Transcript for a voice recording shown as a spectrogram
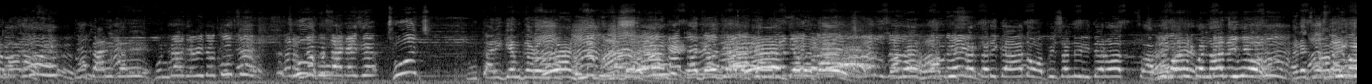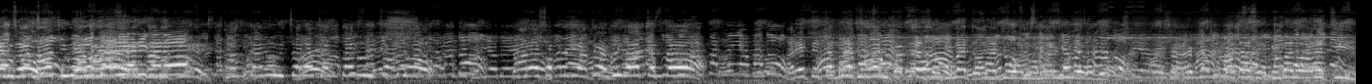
તારી કરી ગુંડા જેવી તો તું છે અને ગુંડા કહે છે છું જ તું તારી કેમ કરો ઓફિસર તરીકે આયા તો ઓફિસરની રીતે રહો સ્વાભિમાન ઉપર ના જીવો અને સ્વાભિમાન ઉપર ના જીવો જનતાનું વિચારો જનતાનું વિચારજો ધારાસભ્યની હાથે હજી વાત જનતા. અરે તે તમારે જોવાનું કરશે સ્વાભિમાન તમારે જોવાનું અમારે નહીં લેવા દો સાહેબ બધા સ્વાભિમાન વાળા જ છીએ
